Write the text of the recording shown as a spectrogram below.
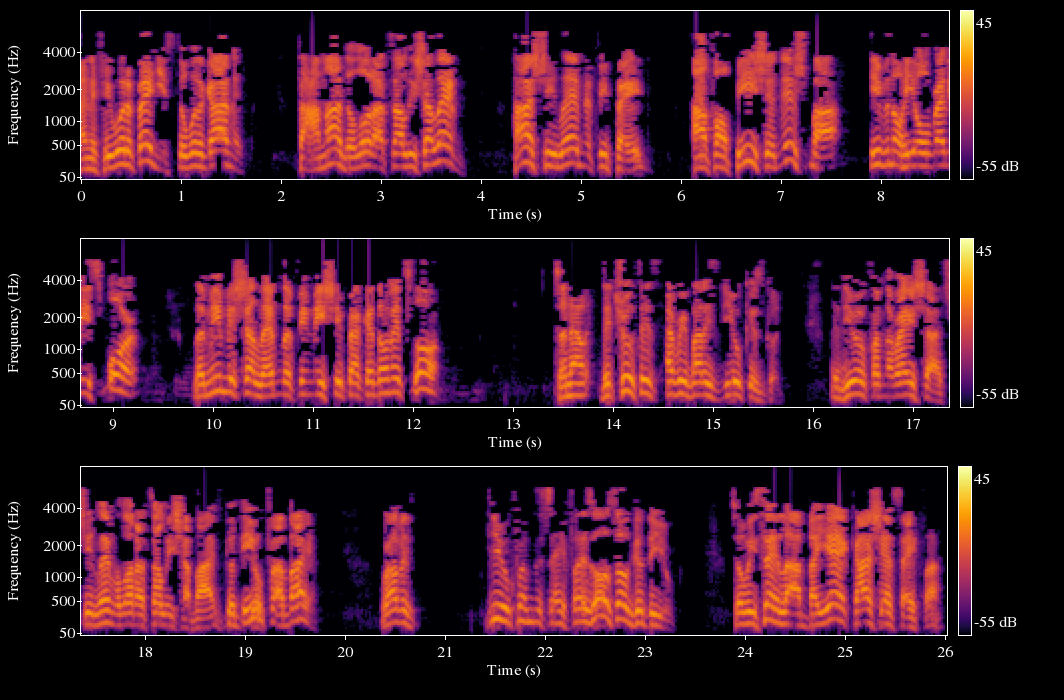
and if he would have paid, you still would have gotten it. Ta'amad lo ratzah lishalem. Hashilem if he paid. Afal pi shenishba, even though he already swore. Lemi mishalem lefi mishi pekadon etzlo. So now, the truth is, everybody's diuk is good. The diuk from the Reisha, Shilem lo ratzah lishavah, is good diuk for Abaye. Ravi, diuk from the Seifa is also good diuk. So we say, La Abaye kasha Seifa.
